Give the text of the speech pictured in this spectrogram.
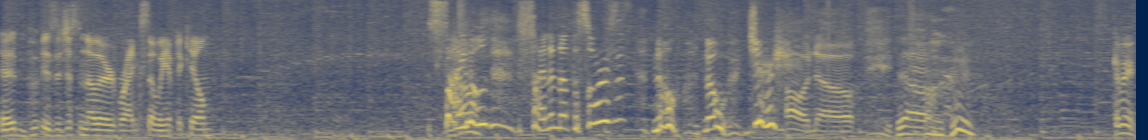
Is it just another ranks that we have to kill? Sino, Sinonotherauruses? No, no, Jerry, Oh no, no. come here,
